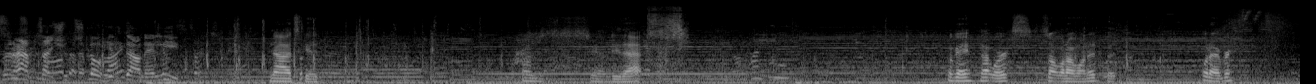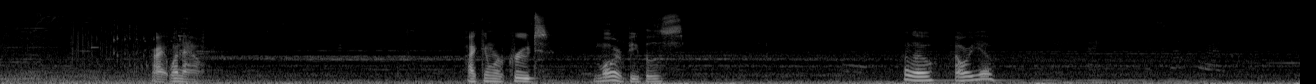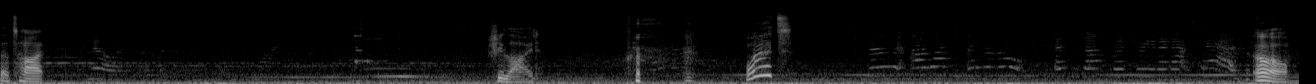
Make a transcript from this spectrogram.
Perhaps I should slow him down. No, it's good. I'm just gonna do that. Okay, that works. It's not what I wanted, but whatever. Alright, what now? I can recruit more peoples. Hello, how are you? That's hot. She lied. what? Oh.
